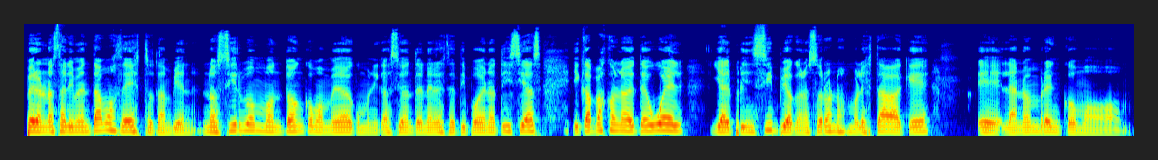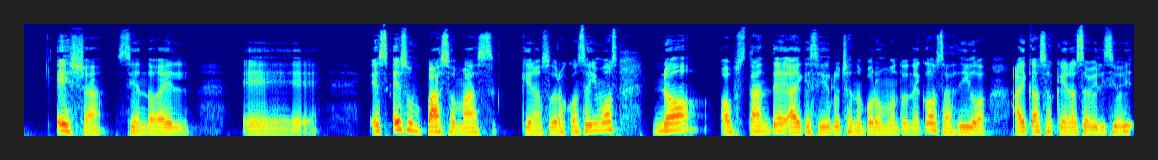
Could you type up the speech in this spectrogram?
pero nos alimentamos de esto también. Nos sirve un montón como medio de comunicación tener este tipo de noticias y capaz con lo de Tehuel y al principio que nosotros nos molestaba que eh, la nombren como ella, siendo él, eh, es, es un paso más que nosotros conseguimos, no obstante hay que seguir luchando por un montón de cosas. Digo, hay casos que no se,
